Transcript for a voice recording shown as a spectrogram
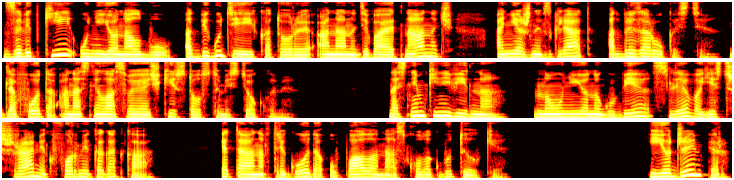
Завитки у нее на лбу от бегудей, которые она надевает на ночь, а нежный взгляд от близорукости. Для фото она сняла свои очки с толстыми стеклами. На снимке не видно, но у нее на губе слева есть шрамик в форме коготка. Это она в три года упала на осколок бутылки. Ее джемпер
